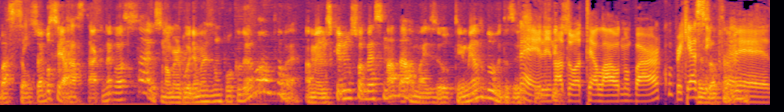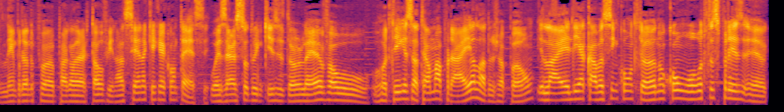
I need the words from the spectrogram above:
Bastão só é você arrastar que o negócio sai. Você não mergulha mais um pouco e levanta, velho. A menos que ele não soubesse nadar, mas eu tenho minhas dúvidas. É, ele disso. nadou até lá no barco. Porque assim, Exatamente. é, lembrando pra, pra galera que tá ouvindo, a cena, o que que acontece? O exército do Inquisidor leva o, o Rodrigues até uma praia lá do Japão. E lá ele acaba se encontrando com outros, pres, é,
